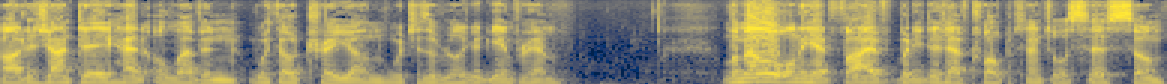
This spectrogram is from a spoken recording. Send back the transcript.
Uh, DeJounte had 11 without Trae Young, which is a really good game for him. LaMelo only had five, but he did have 12 potential assists. So,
